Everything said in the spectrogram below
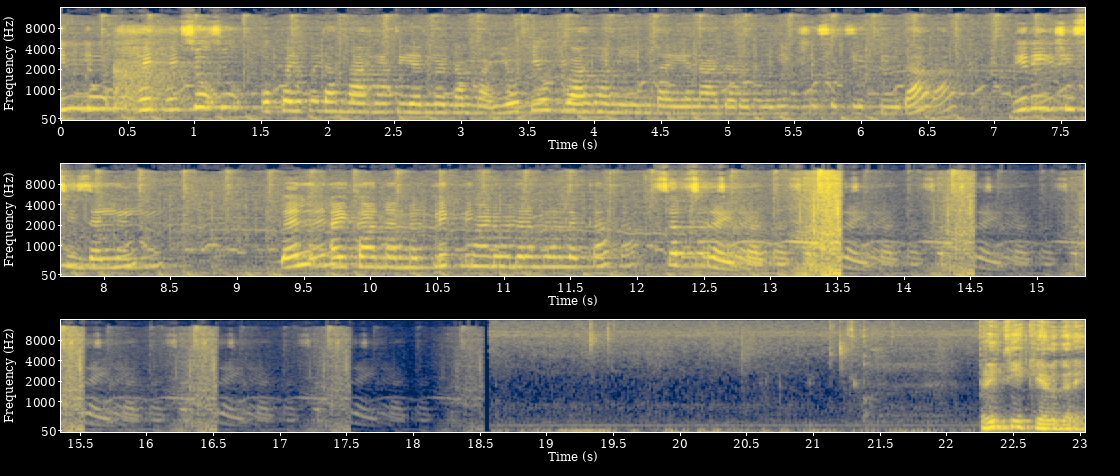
ಇನ್ನು ಹೆಚ್ಚು ಉಪಯುಕ್ತ ಮಾಹಿತಿಯನ್ನು ನಮ್ಮ ಯೂಟ್ಯೂಬ್ ವಾಹಿನಿಯಿಂದ ಏನಾದರೂ ನಿರೀಕ್ಷಿಸುತ್ತಿದ್ದೀರಾ? ನಿರೀಕ್ಷಿಸಿದಲ್ಲಿ ಬೆಲ್ ಐಕಾನ್ ಅನ್ನು ಕ್ಲಿಕ್ ಮಾಡುವುದರ ಮೂಲಕ ಸಬ್ಸ್ಕ್ರೈಬ್ ಆಗಿ ಸಬ್ಸ್ಕ್ರೈಬ್ ಆಗಿ ಸಬ್ಸ್ಕ್ರೈಬ್ ಆಗಿ ಸಬ್ಸ್ಕ್ರೈಬ್ ಆಗಿ ಸಬ್ಸ್ಕ್ರೈಬ್ ಆಗಿ ಸಬ್ಸ್ಕ್ರೈಬ್ ಆಗಿ. ಪ್ರೀತಿ ಕೇಳುಗರೆ,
